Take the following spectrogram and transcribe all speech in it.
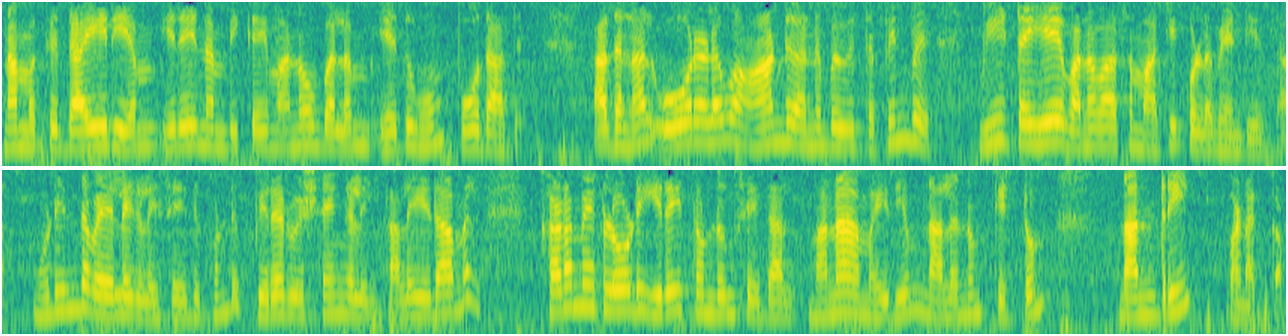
நமக்கு தைரியம் இறை நம்பிக்கை மனோபலம் எதுவும் போதாது. அதனால் ஓரளவு ஆண்டு அனுபவித்த பின்பு வீட்டையே வனவாசமாக்கி கொள்ள வேண்டியதுதான். முடிந்த வேலைகளை செய்து கொண்டு பிறர் விஷயங்களில் தலையிடாமல் கடமைகளோடு இறை தொண்டும் செய்தால் மன அமைதியும் நலனும் கிட்டும். நன்றி வணக்கம்.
